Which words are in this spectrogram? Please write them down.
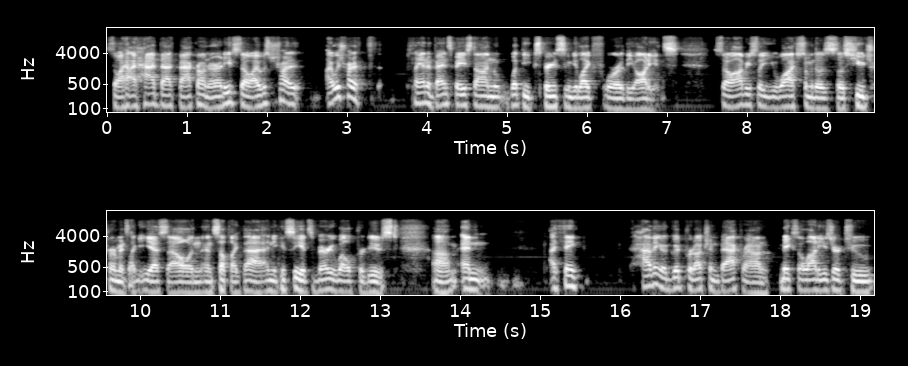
So I, I had that background already. So I was trying to I always try to plan events based on what the experience is going to be like for the audience. So obviously you watch some of those those huge tournaments like ESL and, and stuff like that, and you can see it's very well produced. Um, and I think having a good production background makes it a lot easier to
